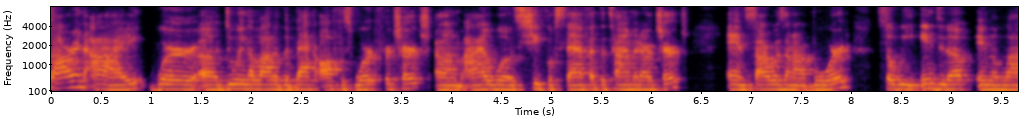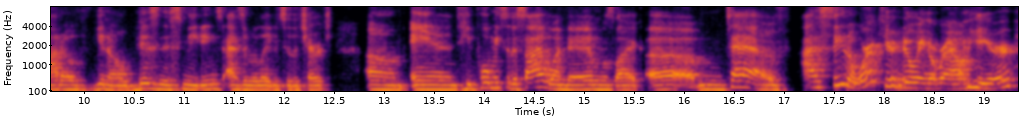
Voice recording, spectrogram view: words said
and I were uh, doing a lot of the back office work for church. Um, I was chief of staff at the time at our church, and Sar was on our board. So we ended up in a lot of you know business meetings as it related to the church. Um, and he pulled me to the side one day and was like, um, Tav, I see the work you're doing around here.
